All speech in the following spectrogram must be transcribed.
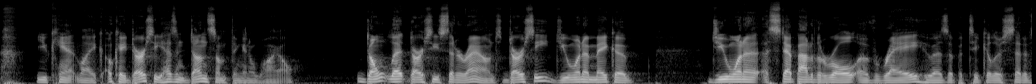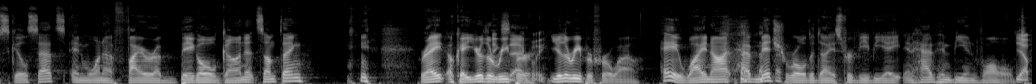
you can't like okay darcy hasn't done something in a while don't let darcy sit around. Darcy do you want to make a do you want to step out of the role of Rey who has a particular set of skill sets and want to fire a big old gun at something? Right? Okay you're the reaper. You're the reaper for a while. Hey why not have mitch roll the dice for bb8 and have him be involved? Yep.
